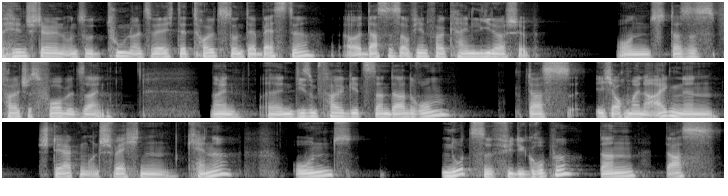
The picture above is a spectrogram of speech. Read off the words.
hinstellen und so tun, als wäre ich der Tollste und der Beste. Aber das ist auf jeden Fall kein Leadership. Und das ist falsches Vorbild sein. Nein, äh, in diesem Fall geht es dann darum, dass ich auch meine eigenen Stärken und Schwächen kenne und nutze für die Gruppe dann, dass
